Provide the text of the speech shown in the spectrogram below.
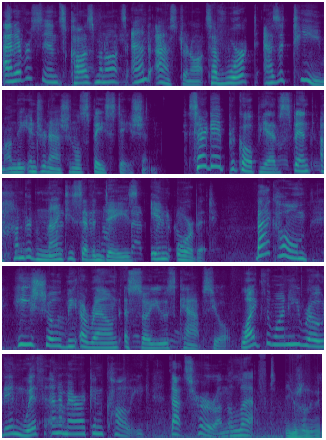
And ever since, cosmonauts and astronauts have worked as a team on the International Space Station. Sergei Prokopyev spent 197 days in orbit. Back home, he showed me around a Soyuz capsule, like the one he rode in with an American colleague. That's her on the left. Usually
